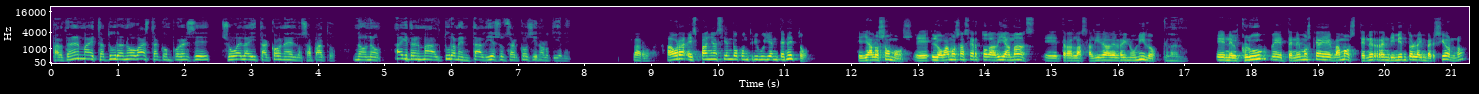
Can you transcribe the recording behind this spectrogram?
Para tener más estatura no basta con ponerse suela y tacones en los zapatos. No, no. Hay que tener más altura mental y eso Sarkozy no lo tiene. Claro. Ahora España siendo contribuyente neto, que ya lo somos, eh, lo vamos a ser todavía más eh, tras la salida del Reino Unido. Claro, En el club eh, tenemos que, vamos, tener rendimiento en la inversión, ¿no?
